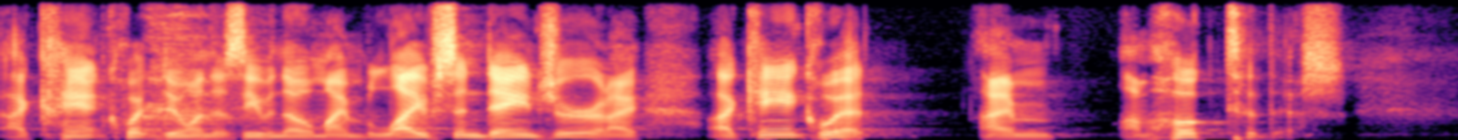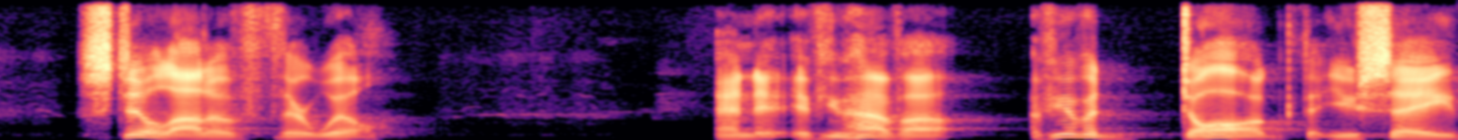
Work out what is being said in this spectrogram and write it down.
I can't quit doing this, even though my life's in danger and I, I can't quit. I'm I'm hooked to this. Still out of their will. And if you have a if you have a dog that you say,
